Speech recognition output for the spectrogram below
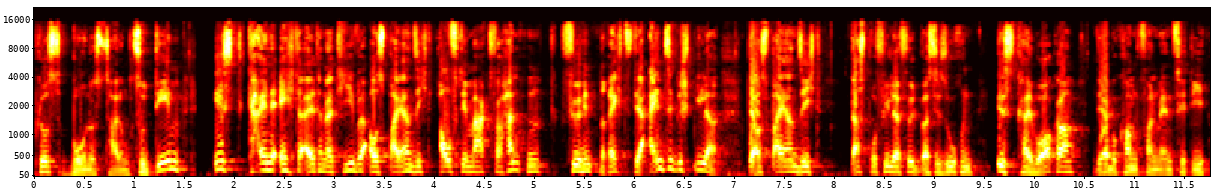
plus Bonuszahlung. Zudem ist keine echte Alternative aus Bayern Sicht auf dem Markt vorhanden für hinten rechts. Der einzige Spieler, der aus Bayern Sicht das Profil erfüllt, was sie suchen, ist Kyle Walker. Der bekommt von Man City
